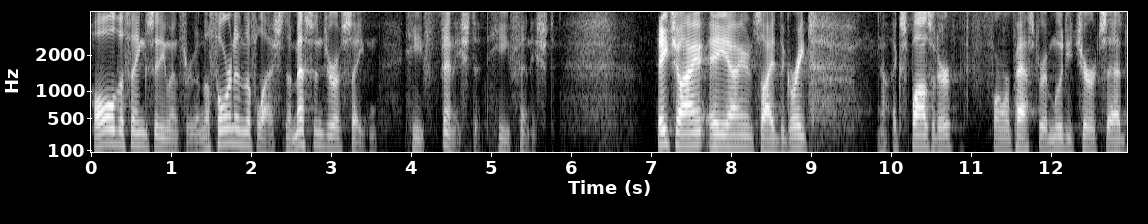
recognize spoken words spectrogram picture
all the things that he went through, and the thorn in the flesh, the messenger of Satan, he finished it. He finished. H.I.A. Ironside, the great uh, expositor, former pastor at Moody Church, said,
